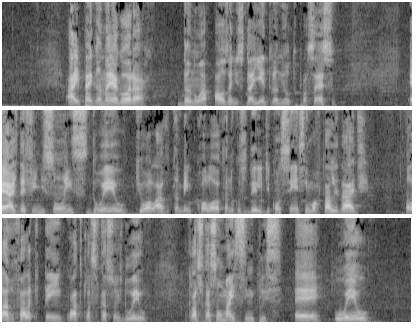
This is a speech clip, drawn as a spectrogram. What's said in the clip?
Aí pegando aí agora, dando uma pausa nisso daí, entrando em outro processo, é as definições do eu que o Olavo também coloca no curso dele de consciência e imortalidade. Olavo fala que tem quatro classificações do eu. A classificação mais simples é o eu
